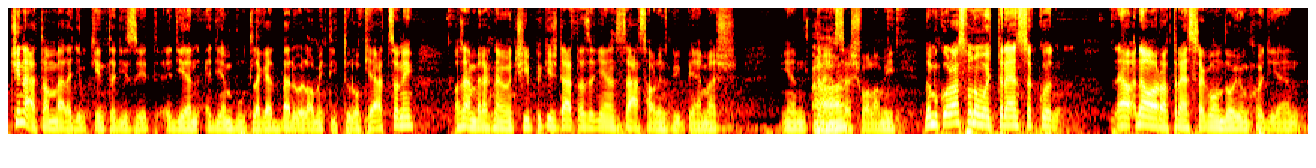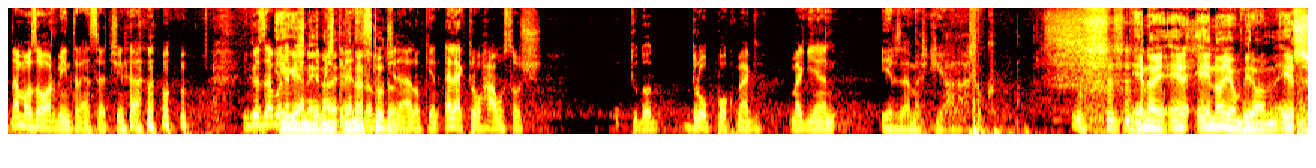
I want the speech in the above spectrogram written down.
csináltam már egyébként egy, izét, egy, ilyen, egy ilyen bootleget belőle, amit itt tudok játszani. Az emberek nagyon csípik is, de hát az egy ilyen 130 BPM-es, ilyen transzes valami. De amikor azt mondom, hogy transz, akkor ne, ne arra transzre gondoljunk, hogy ilyen, nem az Armin transzet csinálom. Igazából Igen, nem is, én- nem is én ezt tudom. csinálok, ilyen electrohouse-os, tudod, droppok, meg, meg ilyen érzelmes kiállások. Én, én, én nagyon bírom, és,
